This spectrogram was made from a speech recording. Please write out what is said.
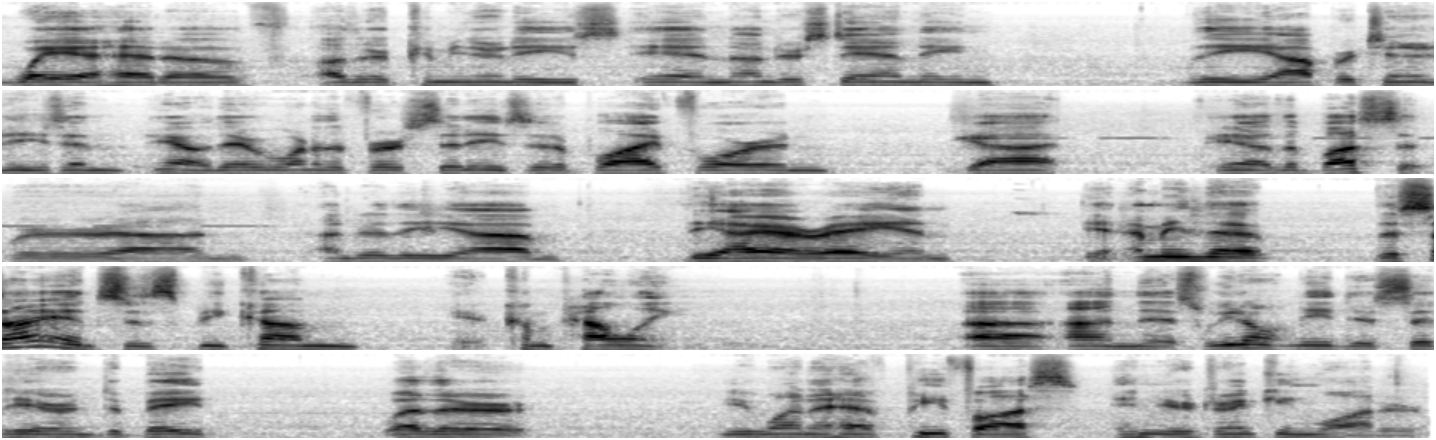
way ahead of other communities in understanding the opportunities. And you know, they're one of the first cities that applied for and got you know the bus that were um, under the um, the IRA. And I mean the the science has become compelling uh, on this. We don't need to sit here and debate whether you want to have PFAS in your drinking water.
